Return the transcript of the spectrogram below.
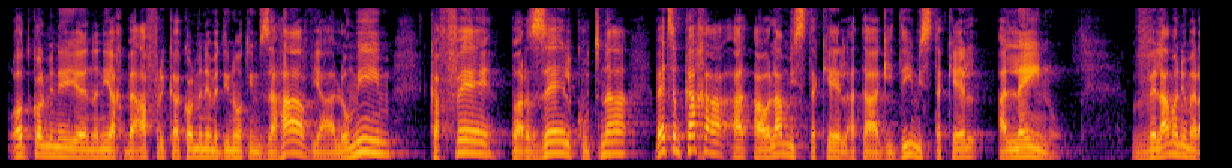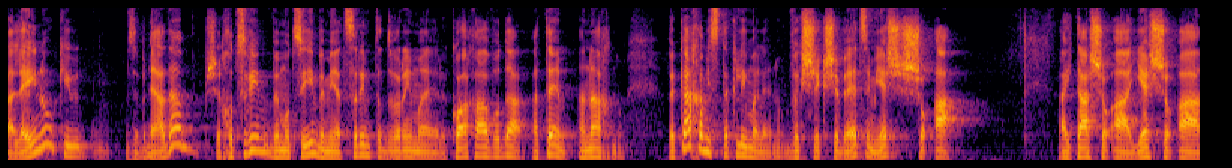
עוד כל מיני, נניח באפריקה, כל מיני מדינות עם זהב, יהלומים, קפה, ברזל, כותנה. בעצם ככה העולם מסתכל, התאגידי מסתכל עלינו. ולמה אני אומר עלינו? כי זה בני אדם שחוצבים ומוציאים ומייצרים את הדברים האלה. כוח העבודה, אתם, אנחנו. וככה מסתכלים עלינו. וכשבעצם יש שואה, הייתה שואה, יש שואה,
